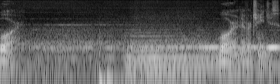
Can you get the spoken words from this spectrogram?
war. War never changes.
